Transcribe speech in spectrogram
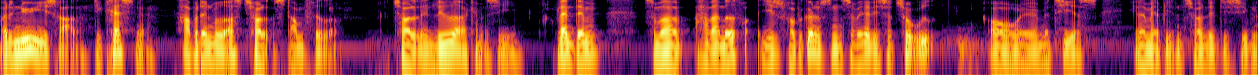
Og det nye Israel, de kristne, har på den måde også 12 stamfædre. 12 ledere, kan man sige. Og blandt dem, som har været med fra Jesus fra begyndelsen, så vælger de så to ud, og øh, Mathias ender med at blive den 12. disciple.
